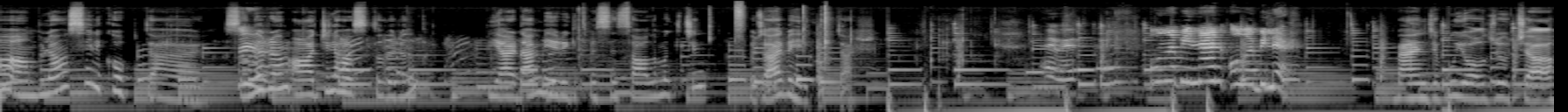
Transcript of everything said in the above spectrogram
Ambulans helikopter. Sanırım acil hastaların bir yerden bir yere gitmesini sağlamak için özel bir helikopter. Evet. Buna binen olabilir. Bence bu yolcu uçağı.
